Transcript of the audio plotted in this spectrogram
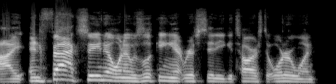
I in fact, so you know, when I was looking at Riff City guitars to order one,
